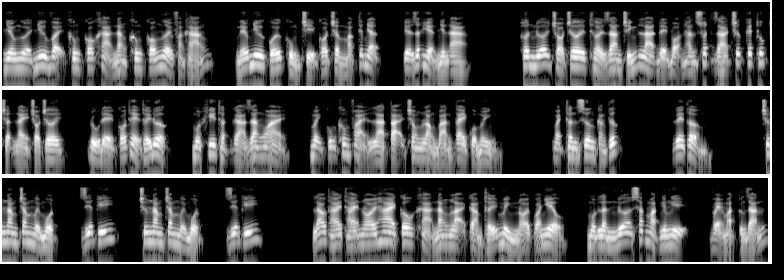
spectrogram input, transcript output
nhiều người như vậy không có khả năng không có người phản kháng, nếu như cuối cùng chỉ có trầm mặc tiếp nhận, kia rất hiển nhiên a. Hơn nữa trò chơi thời gian chính là để bọn hắn xuất giá trước kết thúc trận này trò chơi, đủ để có thể thấy được, một khi thật gả ra ngoài mệnh cũng không phải là tại trong lòng bàn tay của mình. Bạch thân xương càng tức. Ghê tởm. Chương năm trăm mười một, diễn kỹ, chương năm trăm mười một, diễn kỹ. Lão thái thái nói hai câu khả năng lại cảm thấy mình nói quá nhiều, một lần nữa sắc mặt nghiêm nghị, vẻ mặt cứng rắn.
